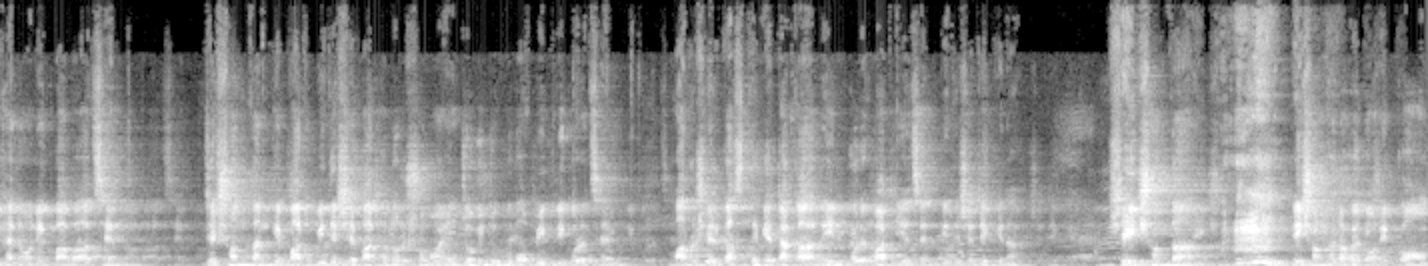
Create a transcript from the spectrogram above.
এখানে অনেক বাবা আছেন, যে সন্তানকে পাঠ বিদেশে পাঠানোর সময় জমিটুকু বিক্রি করেছেন, মানুষের কাছ থেকে টাকা ঋণ করে পাঠিয়েছেন বিদেশে, ঠিক কিনা? সেই সন্তান, এই সংখ্যাটা হয়তো অনেক কম,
